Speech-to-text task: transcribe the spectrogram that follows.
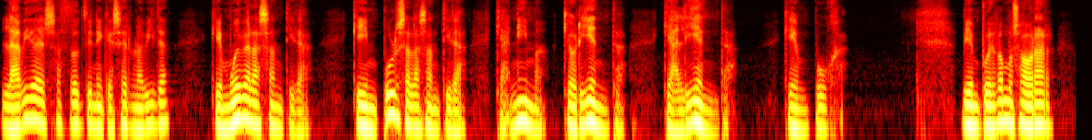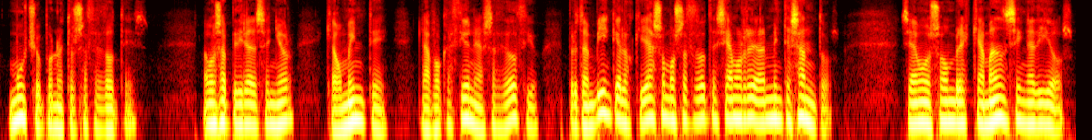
la vida del sacerdote tiene que ser una vida que mueve a la santidad, que impulsa la santidad, que anima, que orienta, que alienta, que empuja. Bien, pues vamos a orar mucho por nuestros sacerdotes. Vamos a pedir al Señor que aumente la vocación al sacerdocio, pero también que los que ya somos sacerdotes seamos realmente santos, seamos hombres que amansen a Dios,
